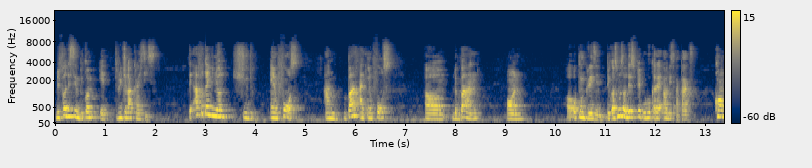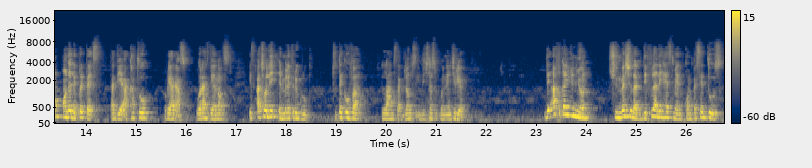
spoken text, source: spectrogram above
before this thing become a regional crisis. The African Union should enforce and ban and enforce um, the ban on uh, open grazing because most of these people who carry out these attacks come under the pretext that they are cattle rearers, whereas they are not. It's actually a military group to take over lands that belong to indigenous people in Nigeria. The African Union should make sure that the Fulani herdsmen compensate those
